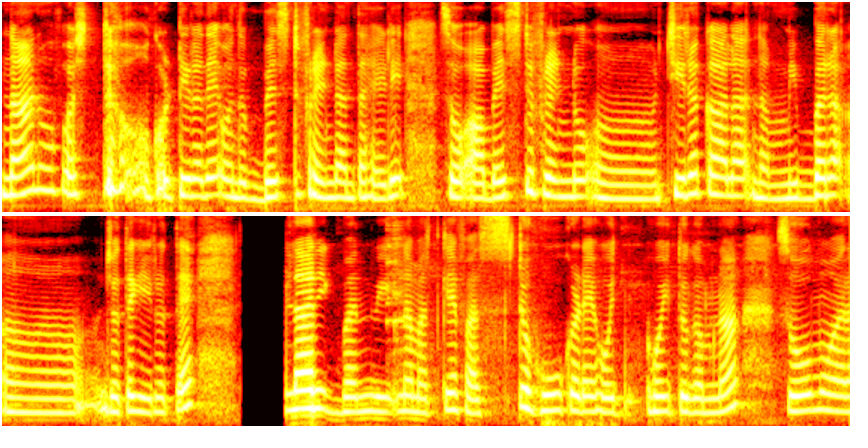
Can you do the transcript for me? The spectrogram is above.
ನಾನು ಫಸ್ಟು ಕೊಟ್ಟಿರೋದೇ ಒಂದು ಬೆಸ್ಟ್ ಫ್ರೆಂಡ್ ಅಂತ ಹೇಳಿ. ಸೊ ಆ ಬೆಸ್ಟ್ ಫ್ರೆಂಡು ಚಿರಕಾಲ ನಮ್ಮಿಬ್ಬರ ಜೊತೆಗೆ ಇರುತ್ತೆ. ಬಳ್ಳಾರಿಗೆ ಬಂದ್ವಿ. ನಮ್ಮ ಅದಕ್ಕೆ ಫಸ್ಟ್ ಹೂ ಕಡೆ ಹೋಯ್ತು ಹೋಯ್ತು ಗಮನ. ಸೋಮವಾರ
